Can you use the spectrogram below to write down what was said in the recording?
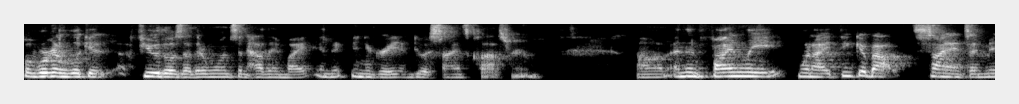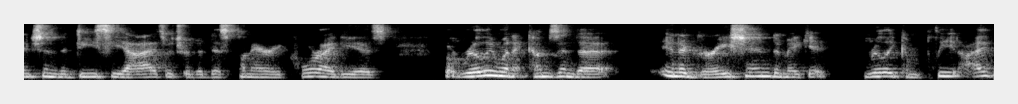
but we're going to look at a few of those other ones and how they might in integrate into a science classroom. Um, and then finally, when I think about science, I mentioned the DCIs, which are the disciplinary core ideas. But really, when it comes into integration to make it really complete, I,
